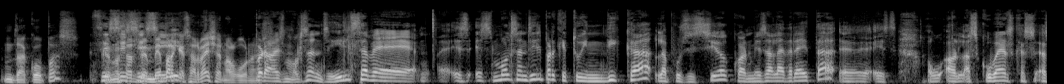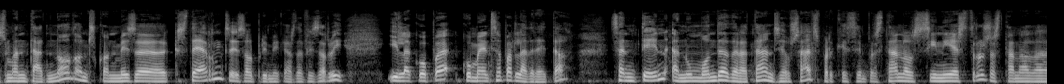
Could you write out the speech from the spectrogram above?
de copes que no saps ben bé per què serveixen algunes. Però és molt senzill saber... És, és molt senzill perquè t'ho indica la posició, quan més a la dreta eh, és... O, o els coberts que has esmentat, no? Doncs quan més externs és el primer que has de fer servir. I la copa comença per la dreta. S'entén en un món d'hidratants, ja ho saps, perquè sempre estan els siniestros, estan a la...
